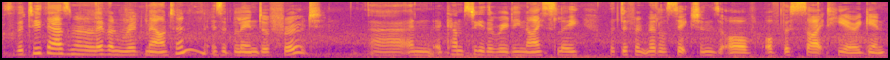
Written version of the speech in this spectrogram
So the 2011 Red Mountain is a blend of fruit uh, and it comes together really nicely with different little sections of, of the site here again.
